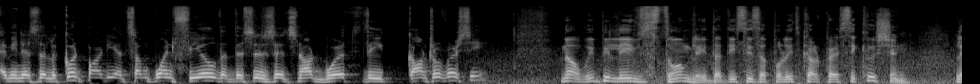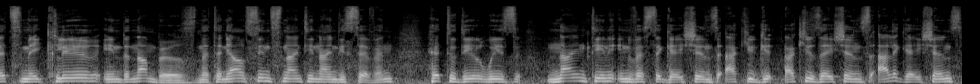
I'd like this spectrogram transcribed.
I mean, does the Likud party at some point feel that this is it's not worth the controversy? No, we believe strongly that this is a political persecution. Let's make clear in the numbers. Netanyahu, since 1997, had to deal with 19 investigations, acu- accusations, allegations.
